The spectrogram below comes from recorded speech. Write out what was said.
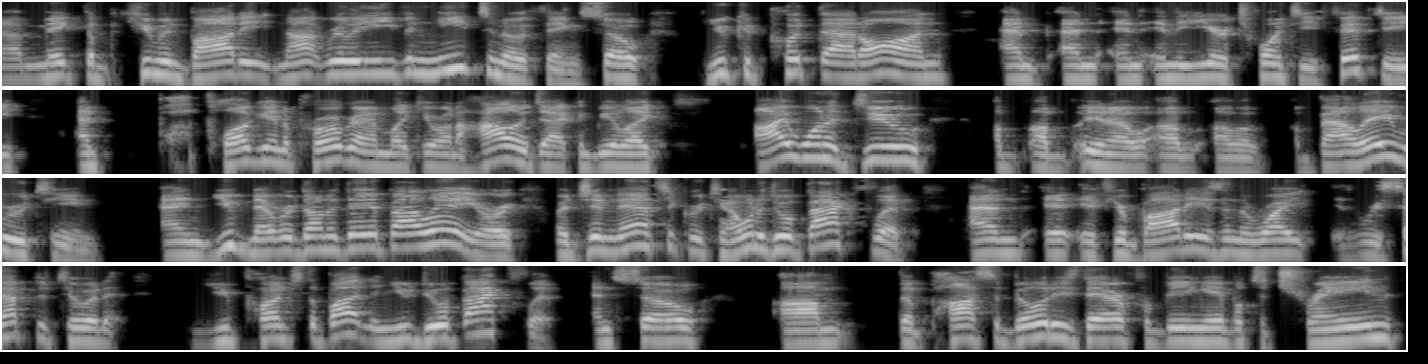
uh, make the human body not really even need to know things. So you could put that on and and, and in the year 2050 and p- plug in a program like you're on a holodeck and be like, I want to do a, a, you know a, a, ballet routine and you've never done a day of ballet or a gymnastic routine. I want to do a backflip. And if your body is in the right receptive to it, you punch the button and you do a backflip. And so um, the possibilities there for being able to train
